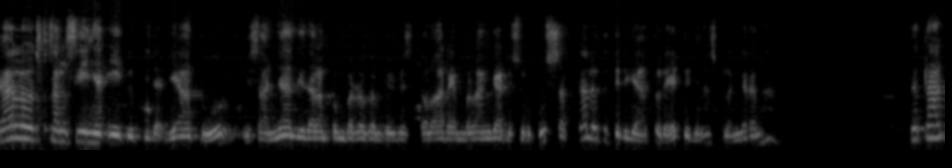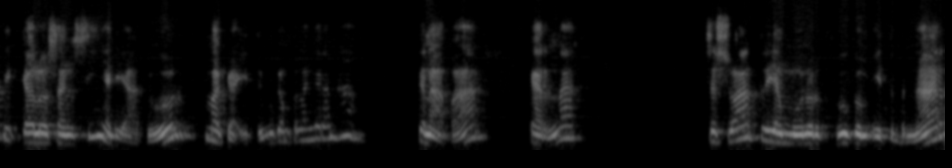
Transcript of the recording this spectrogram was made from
Kalau sanksinya itu tidak diatur, misalnya di dalam pemberlakuan PBS, kalau ada yang melanggar disuruh pusat, kalau itu tidak diatur, ya itu jelas pelanggaran HAM. Tetapi kalau sanksinya diatur, maka itu bukan pelanggaran HAM. Kenapa? Karena sesuatu yang menurut hukum itu benar,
